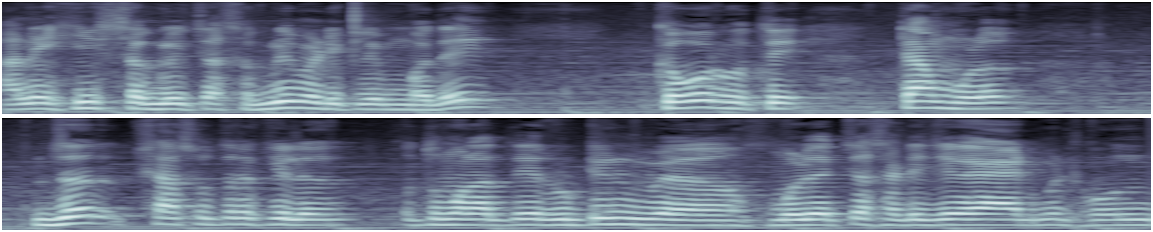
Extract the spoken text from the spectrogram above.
आणि ही सगळीच्या सगळी मेडिक्लेममध्ये कवर होते. त्यामुळं जर क्षारसूत्र केलं तर तुम्हाला ते रुटीन मुळव्याच्यासाठी जे काय ॲडमिट होऊन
